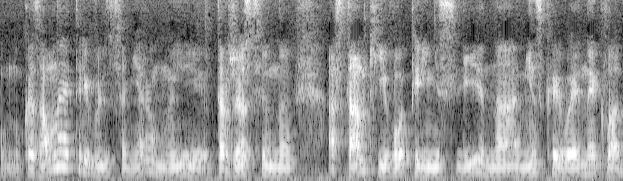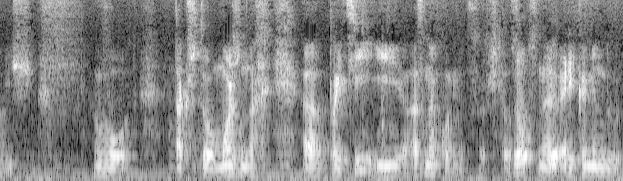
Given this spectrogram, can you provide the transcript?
он указал на это революционерам, и торжественно останки его перенесли на Минское военное кладбище. Вот. Так что можно э, пойти и ознакомиться, что, ну, собственно, ну, рекомендую.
